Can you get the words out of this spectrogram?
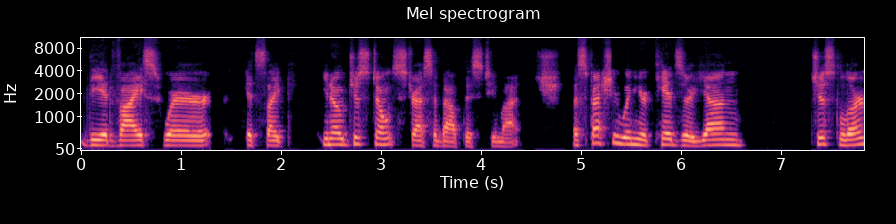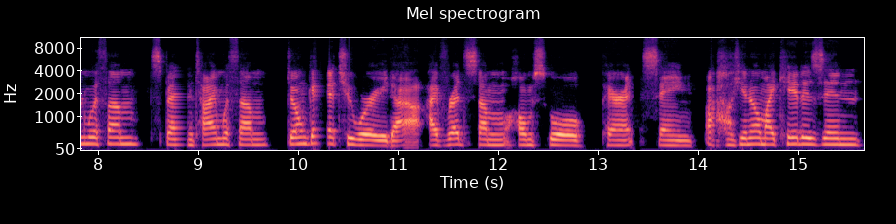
the advice where it's like, you know, just don't stress about this too much, especially when your kids are young. Just learn with them, spend time with them. Don't get too worried. I, I've read some homeschool parents saying, "Oh, you know, my kid is in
